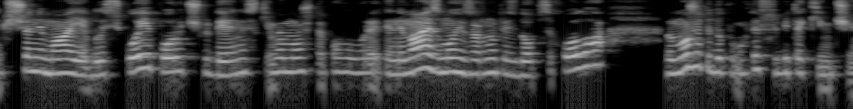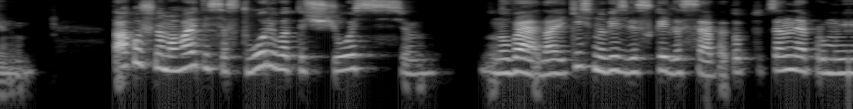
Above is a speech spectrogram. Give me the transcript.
якщо немає близької поруч людини, з ким ви можете поговорити, немає змоги звернутися до психолога, ви можете допомогти собі таким чином. Також намагайтеся створювати щось нове, да, якісь нові зв'язки для себе. Тобто це не про,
